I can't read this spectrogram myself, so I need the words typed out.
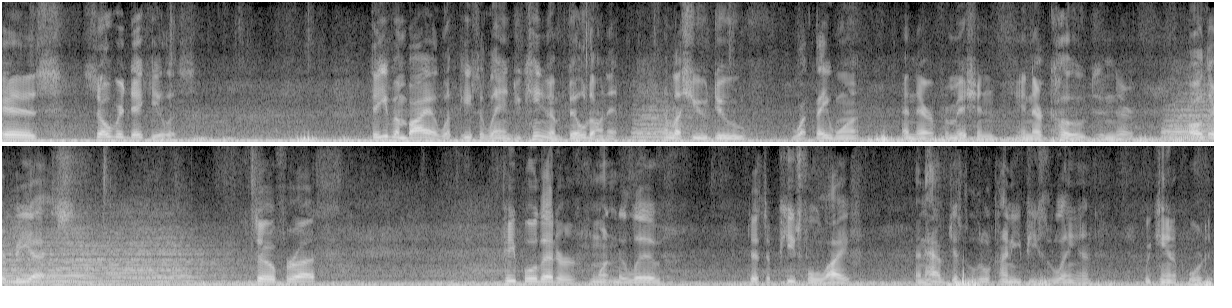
is so ridiculous to even buy a piece of land, you can't even build on it unless you do what they want and their permission and their codes and their all their BS. So for us, people that are wanting to live just a peaceful life and have just a little tiny piece of land, we can't afford it.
